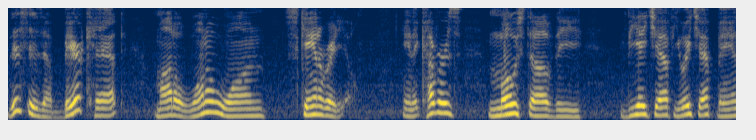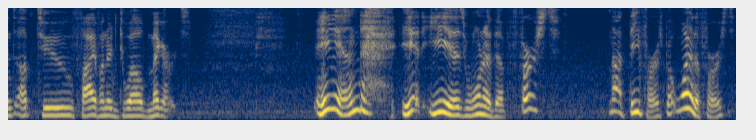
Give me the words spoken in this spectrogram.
this is a Bearcat Model 101 scanner radio. And it covers most of the VHF, UHF bands up to 512 megahertz. And it is one of the first, not the first, but one of the first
